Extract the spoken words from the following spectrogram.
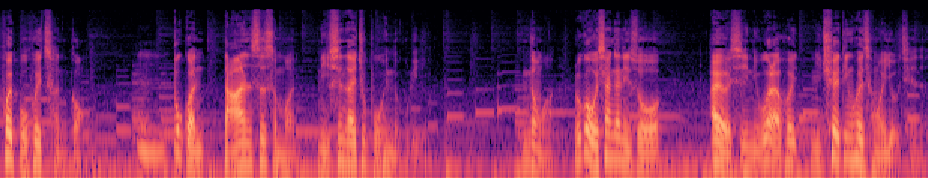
会不会成功？嗯，不管答案是什么，你现在就不会努力。你懂吗？如果我现在跟你说。艾尔西，你未来会，你确定会成为有钱人？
